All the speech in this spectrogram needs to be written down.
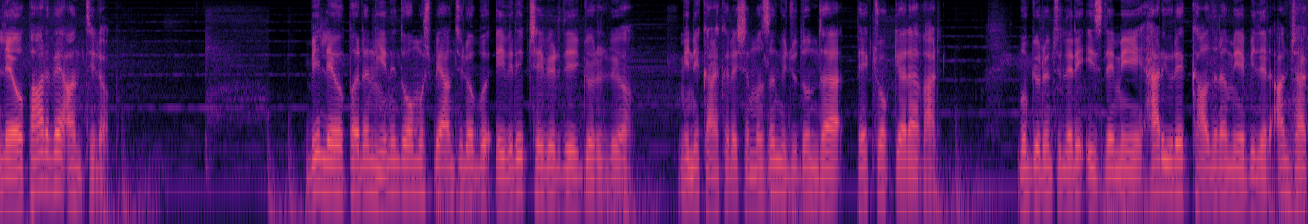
Leopar ve antilop Bir leoparın yeni doğmuş bir antilopu evirip çevirdiği görülüyor. Minik arkadaşımızın vücudunda pek çok yara var. Bu görüntüleri izlemeyi her yürek kaldıramayabilir ancak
